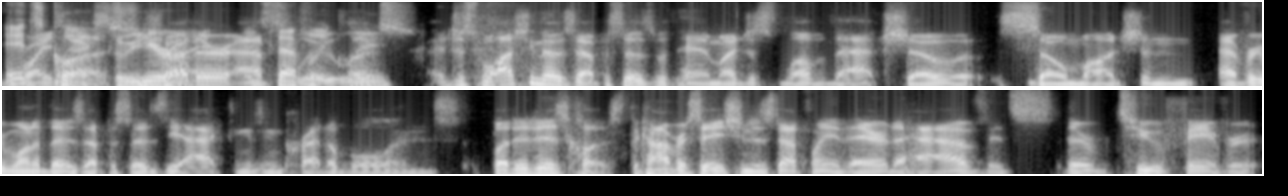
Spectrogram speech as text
It's right close. next to each You're right. other. It's Absolutely. close. Just watching those episodes with him, I just love that show so much. And every one of those episodes, the acting is incredible. And but it is close. The conversation is definitely there to have. It's they're two favorite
